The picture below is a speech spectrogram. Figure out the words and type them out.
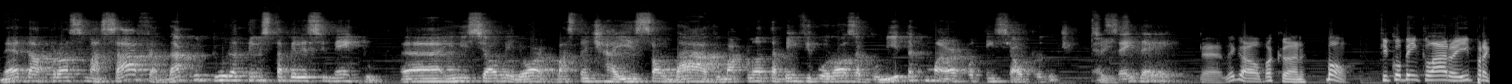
né, da próxima safra, da cultura ter um estabelecimento uh, inicial melhor, bastante raiz saudável, uma planta bem vigorosa, bonita, com maior potencial produtivo. Sim. Essa é a ideia. É, legal, bacana. Bom, Ficou bem claro aí para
